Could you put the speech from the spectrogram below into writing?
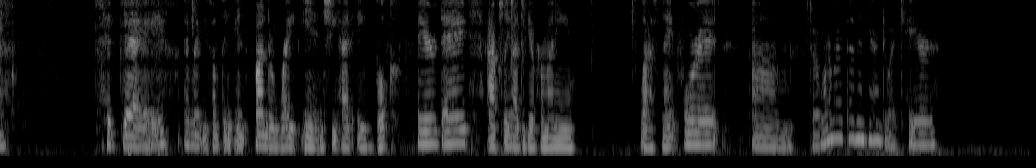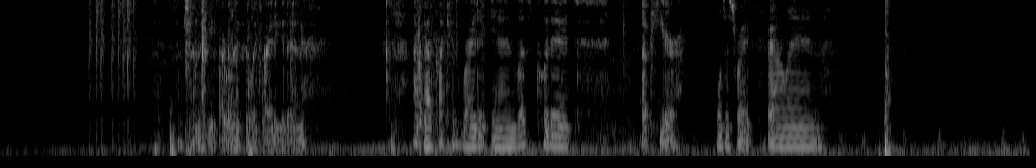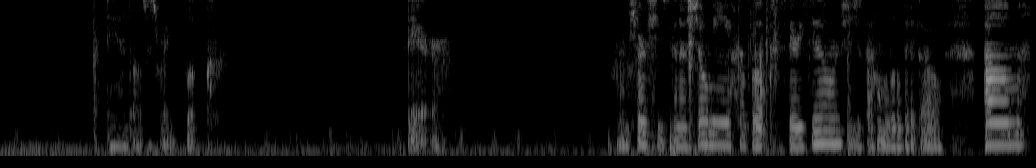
today, it might be something in, fun to write in. She had a book fair day. I actually had to give her money last night for it. Um, do I want to write that in here? Do I care? I'm trying to see if I really feel like writing it in. I guess I can write it in. Let's put it up here. We'll just write Fallon. And I'll just write book. Fair. I'm sure she's gonna show me her books very soon. She just got home a little bit ago. Um,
